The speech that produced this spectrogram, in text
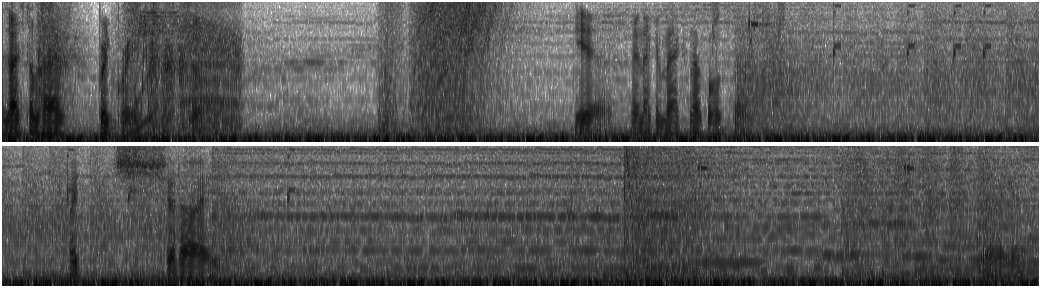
Because I still have Brick Break, so... Yeah, and I can max knuckle and stuff. But should I... Yeah, I guess.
